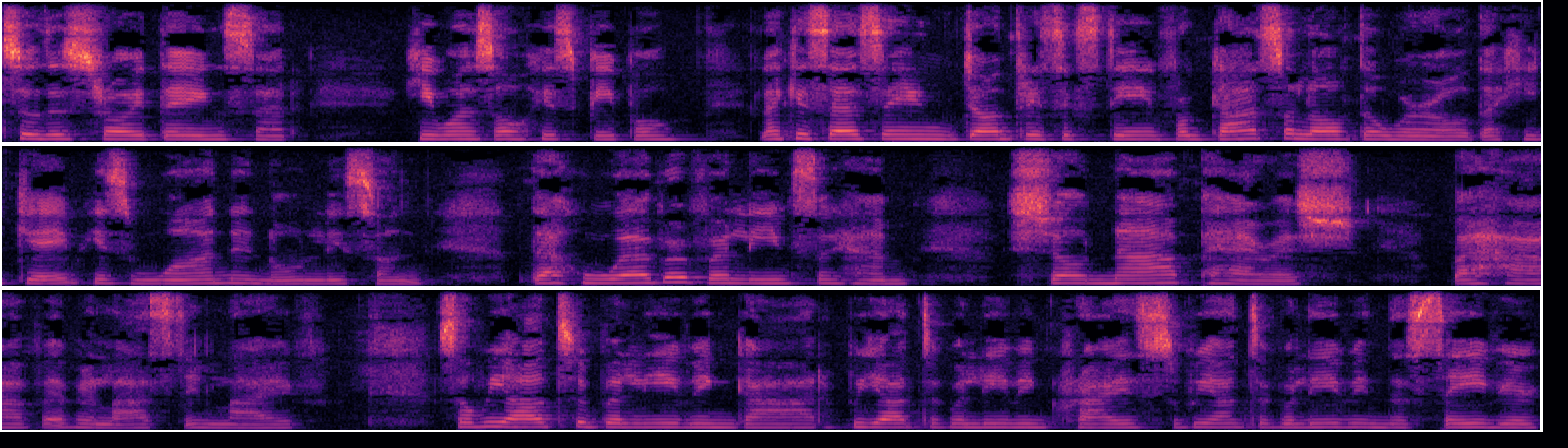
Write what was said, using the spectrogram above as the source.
to destroy things that He wants all His people. Like it says in John 3:16, for God so loved the world that he gave his one and only son, that whoever believes in him shall not perish, but have everlasting life. So we ought to believe in God. We ought to believe in Christ. We ought to believe in the Savior,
